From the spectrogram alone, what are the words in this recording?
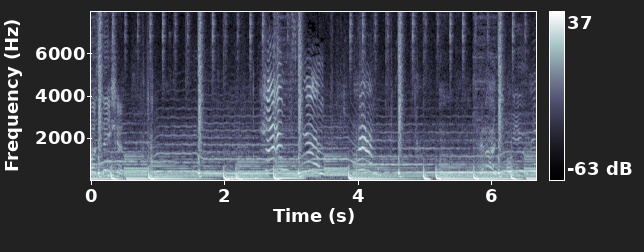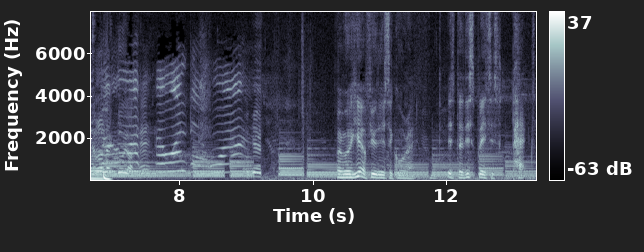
our station. Ham slump. Ham. Cannot, I told you, cannot let go your hand. I want that one. When we were here a few days ago, right, it's that this place is packed,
